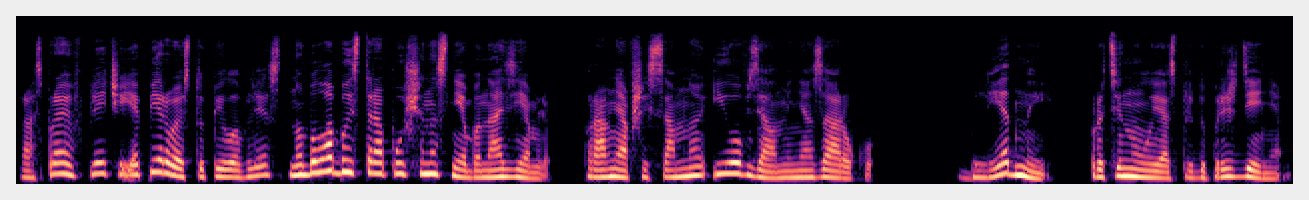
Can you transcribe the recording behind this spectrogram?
Расправив плечи, я первая ступила в лес, но была быстро опущена с неба на землю. Поравнявшись со мной, Ио взял меня за руку. «Бледный?» — протянула я с предупреждением.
